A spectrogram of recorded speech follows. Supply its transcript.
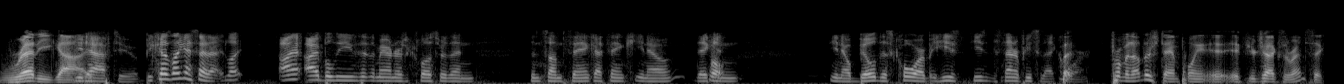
ready guys. You'd have to because, like I said, I- like I I believe that the Mariners are closer than than some think. I think you know they Well- can, you know, build this core, but he's he's the centerpiece of that core. from another standpoint, if you're Jack Zduriencik,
